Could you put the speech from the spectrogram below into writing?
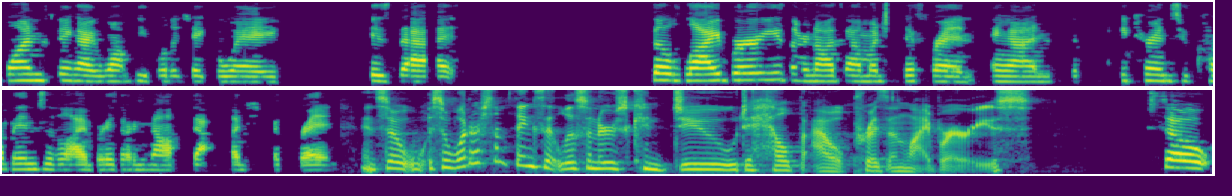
one thing I want people to take away is that the libraries are not that much different and the patrons who come into the libraries are not that much different. And so so what are some things that listeners can do to help out prison libraries? So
